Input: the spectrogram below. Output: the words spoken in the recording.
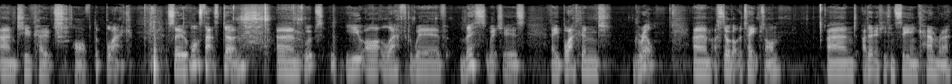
and two coats of the black. So once that's done um, whoops you are left with this which is a blackened grill um, I've still got the tapes on and I don't know if you can see in camera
